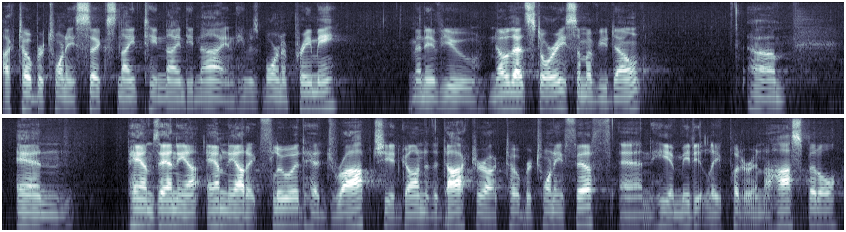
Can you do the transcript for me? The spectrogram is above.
October 26, 1999. He was born a preemie. Many of you know that story, some of you don't. Um, and Pam's amniotic fluid had dropped. She had gone to the doctor October 25th, and he immediately put her in the hospital.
